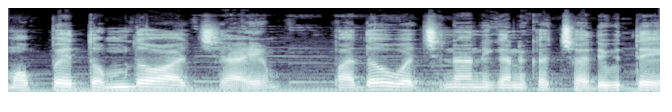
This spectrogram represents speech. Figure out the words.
ముప్పై తొమ్మిదో అధ్యాయం పదో వచనాన్ని గనక చదివితే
